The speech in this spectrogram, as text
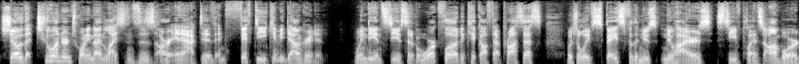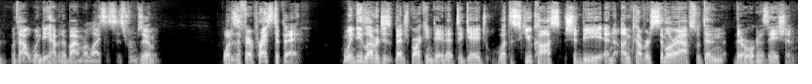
show that 229 licenses are inactive and 50 can be downgraded. Wendy and Steve set up a workflow to kick off that process, which will leave space for the new, new hires Steve plans to onboard without Wendy having to buy more licenses from Zoom. What is a fair price to pay? Wendy leverages benchmarking data to gauge what the SKU costs should be and uncover similar apps within their organization.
